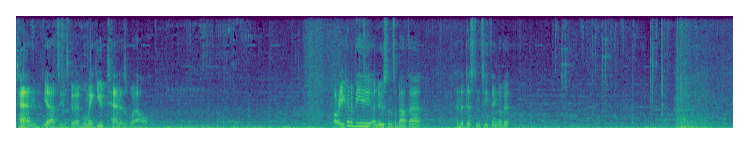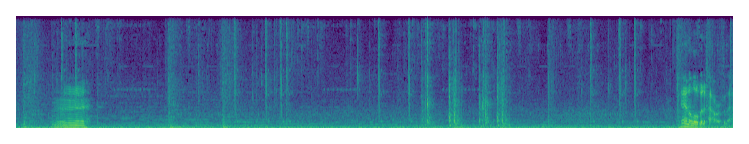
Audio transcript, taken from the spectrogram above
10. Yeah, that seems good. We'll make you 10 as well. Oh, are you going to be a nuisance about that? And the distancy thing of it? Uh... and a little bit of power for that.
